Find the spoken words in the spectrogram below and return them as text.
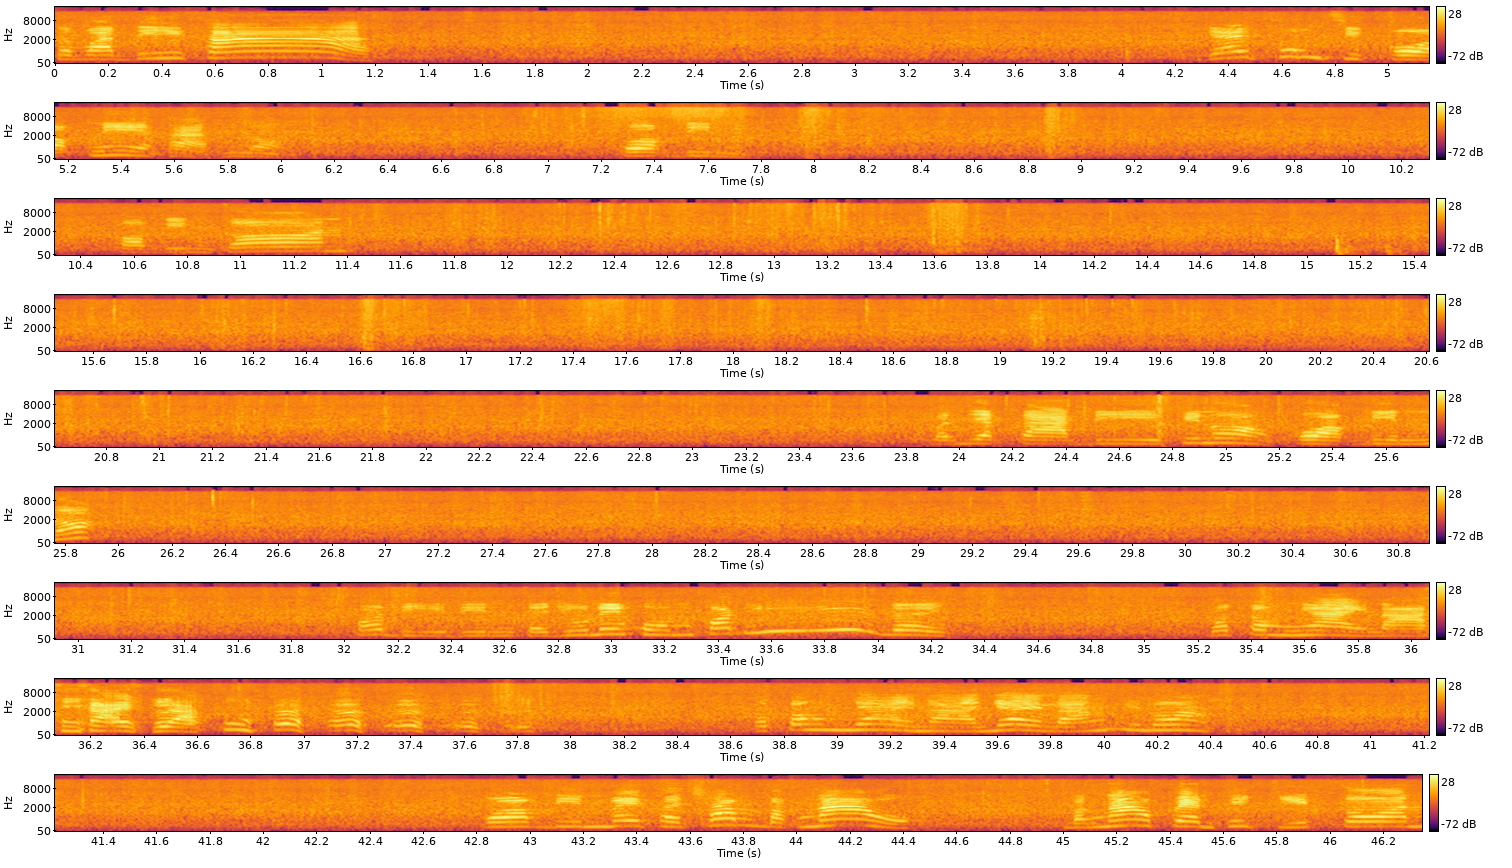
สวัสดีค่ะยายพุ่มจิกอกนี่ค่ะพี่น้องกอกดินกอกดินก่อนบรรยากาศดีพี่น้องกอกดินเนาะ อดีดินก็อยู่ในโฮมพอดีเลยว่าต้องง่ายนาง่ายหลังก็ต้องง่ายนาง่ายหลังพี่น้องกอกดินไม่ถ้าช่ำบักเน่าบักเน่าเป็นพิจิตก่อน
